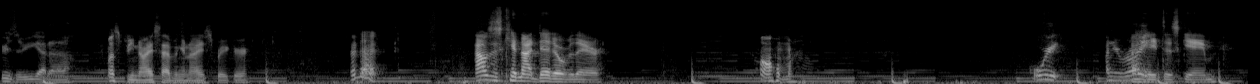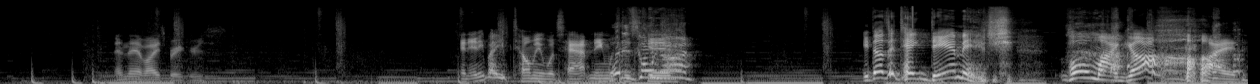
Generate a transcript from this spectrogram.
Kruzer, you gotta. Must be nice having an icebreaker. Look at that. How is this kid not dead over there? Oh my. Corey, on your right. I hate this game. And they have icebreakers. Can anybody tell me what's happening with What this is going kid? on? He doesn't take damage. Oh my god.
